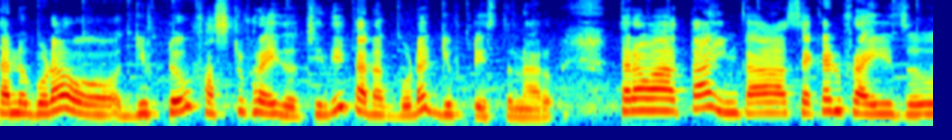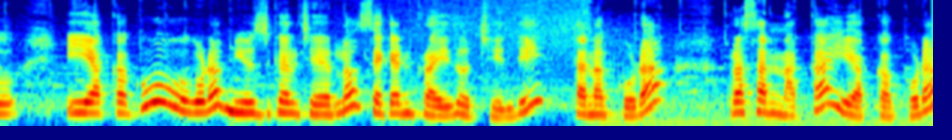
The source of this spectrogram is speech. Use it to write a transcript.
తను కూడా గిఫ్ట్ ఫస్ట్ ప్రైజ్ వచ్చింది తనకు కూడా గిఫ్ట్ ఇస్తున్నారు. తర్వాత ఇంకా సెకండ్ ప్రైజు ఈ అక్కకు కూడా మ్యూజికల్ చైర్లో సెకండ్ ప్రైజ్ వచ్చింది తనకు కూడా ప్రసన్నక్క ఈ అక్కకు కూడా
